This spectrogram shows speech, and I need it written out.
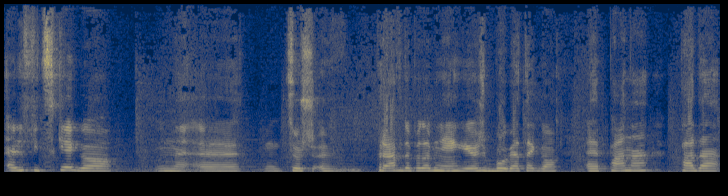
elfickiego, e, cóż, e, prawdopodobnie jakiegoś bogatego e, pana pada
